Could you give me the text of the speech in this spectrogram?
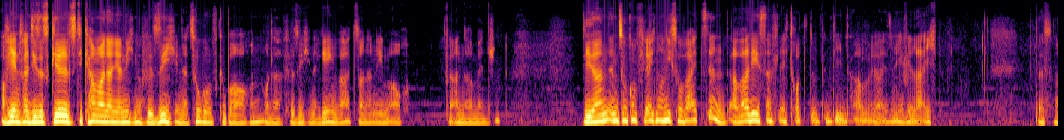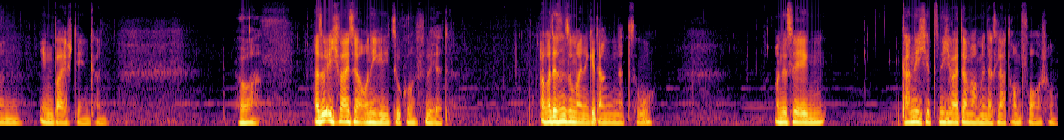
auf jeden Fall diese Skills, die kann man dann ja nicht nur für sich in der Zukunft gebrauchen oder für sich in der Gegenwart, sondern eben auch für andere Menschen, die dann in Zukunft vielleicht noch nicht so weit sind, aber die es dann vielleicht trotzdem verdient haben. Ich weiß nicht, vielleicht, dass man ihnen beistehen kann. Ja, also ich weiß ja auch nicht, wie die Zukunft wird. Aber das sind so meine Gedanken dazu. Und deswegen kann ich jetzt nicht weitermachen mit der Klartraumforschung.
